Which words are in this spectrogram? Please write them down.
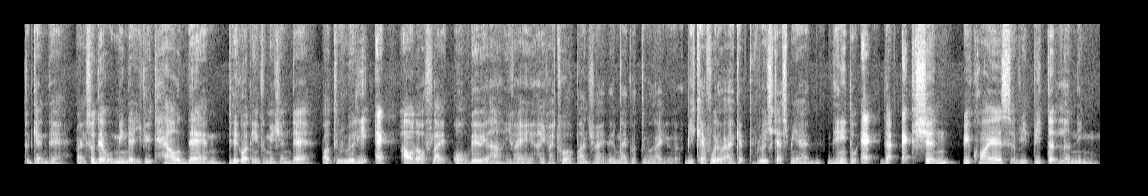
to get there, right? So that would mean that if you tell them, they got the information there. But to really act out of like, oh wait, wait, ah, if I if I throw a punch, right, then I got to like be careful that I get police catch me. ah. They need to act. The action requires repeated learning.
